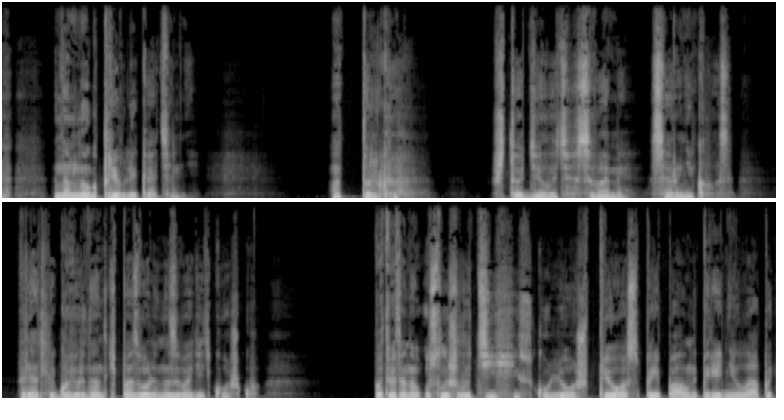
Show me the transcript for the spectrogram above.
намного привлекательней. Вот только что делать с вами, сэр Николас? Вряд ли гувернантке позволено заводить кошку. В ответ она услышала тихий скулеж. Пес припал на передние лапы,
